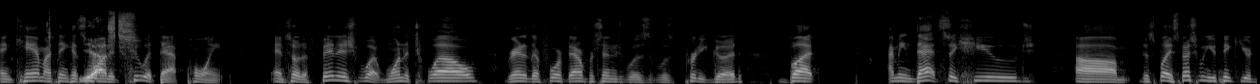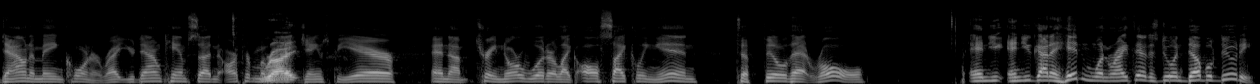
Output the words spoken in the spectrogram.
And Cam, I think, had spotted two at that point. And so to finish, what, 1 to 12, granted their fourth down percentage was was pretty good, but I mean, that's a huge um, display, especially when you think you're down a main corner, right? You're down Cam Sutton, Arthur Maulet, right. James Pierre, and um, Tre Norwood are like all cycling in to fill that role, and you and you got a hidden one right there that's doing double duty.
